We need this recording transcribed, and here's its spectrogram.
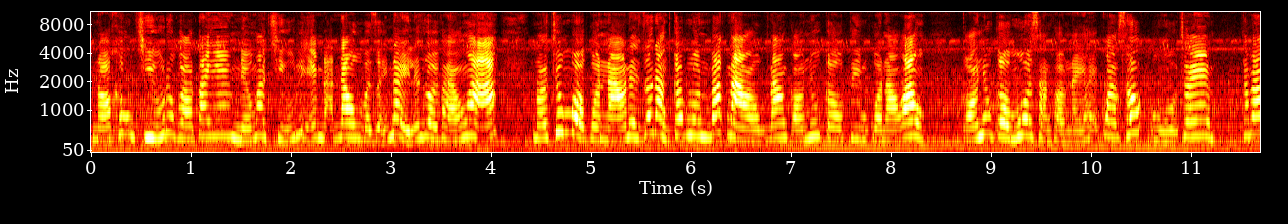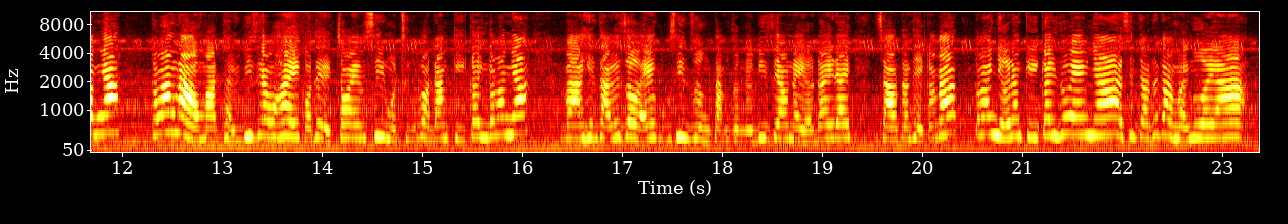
Nó không chiếu được vào tay em. Nếu mà chiếu thì em đã đau và dãy nảy lên rồi, phải không ạ? Nói chung bộ quần áo này rất đẳng cấp luôn. Bác nào đang có nhu cầu tìm quần áo ong, Có nhu cầu mua sản phẩm này hãy qua shop ủng hộ cho em. Các bác nhá. Các bác nào mà thấy video hay có thể cho em xin một chữ và đăng ký kênh các bác nhá và hiện tại bây giờ em cũng xin dừng, tạm dừng cái video này ở đây đây. Chào toàn thể các bác. Các bác nhớ đăng ký kênh giúp em nha. Xin chào tất cả mọi người ạ. à.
